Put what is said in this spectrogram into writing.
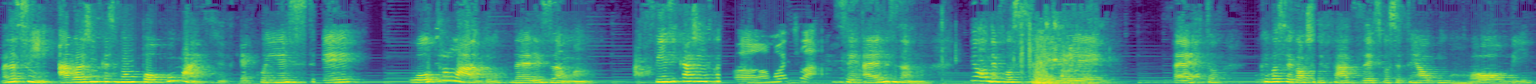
Mas, assim, agora a gente quer saber um pouco mais. A gente quer conhecer o outro lado da Elisama. A física a gente conhece. Vamos lá. A Elisama. E onde você é, certo? O que você gosta de fazer? Se você tem algum hobby,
